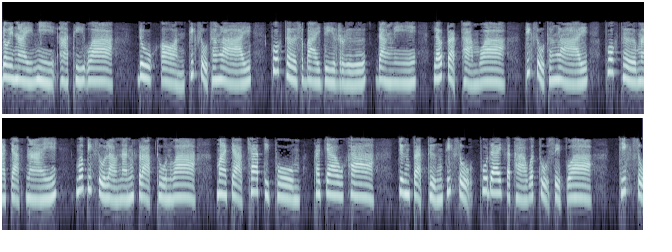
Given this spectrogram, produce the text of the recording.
โดยในมีอาทิว่า ดูก่อนภิกษุทั้งหลาย พวกเธอสบายดีหรือ ดังนี้ แล้วตรัสถามว่า ภิกษุทั้งหลาย พวกเธอมาจากไหน เมื่อภิกษุเหล่านั้นกราบทูลว่า มาจากชาติภูมิ พระเจ้าค่ะ จึงตรัสถึงภิกษุผู้ได้กระถาวัตถุสิบว่า ภิกษุ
